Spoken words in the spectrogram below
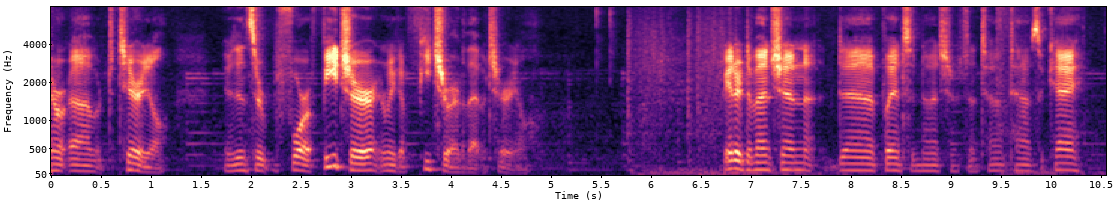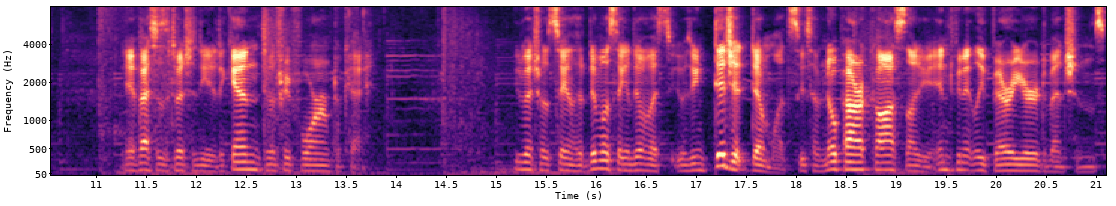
uh, material. If insert before a feature, and make a feature out of that material. Create a dimension, uh, play dimension tabs, okay. If access the dimension needed again, dimension reformed, okay. Dimension with saying the dimlets, they can do using digit dimlets. These have no power costs, allow you to infinitely vary your dimensions,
